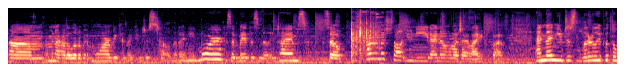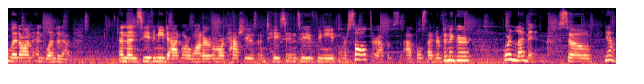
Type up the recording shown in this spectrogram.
Um, I'm gonna add a little bit more because I can just tell that I need more because I've made this a million times. So however much salt you need, I know how much I like, but. And then you just literally put the lid on and blend it up and then see if you need to add more water or more cashews and taste it and see if you need more salt or apple, apple cider vinegar or lemon. So yeah,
